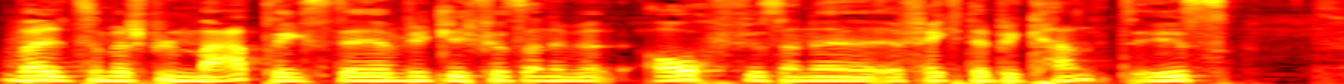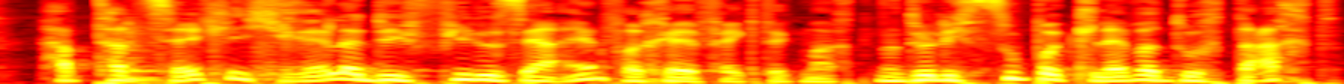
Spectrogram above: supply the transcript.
Weil zum Beispiel Matrix, der ja wirklich für seine, auch für seine Effekte bekannt ist, hat tatsächlich relativ viele sehr einfache Effekte gemacht. Natürlich super clever durchdacht,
